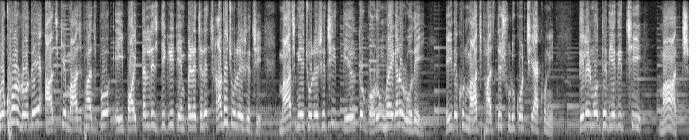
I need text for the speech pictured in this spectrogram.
প্রখর রোদে আজকে মাছ ভাজবো। এই পঁয়তাল্লিশ ডিগ্রি টেম্পারেচারে ছাদে চলে এসেছি। মাছ নিয়ে চলে এসেছি, তেল তো গরম হয়ে গেল রোদেই। এই দেখুন, মাছ ভাজতে শুরু করছি এখনই। তেলের মধ্যে দিয়ে দিচ্ছি মাছ।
